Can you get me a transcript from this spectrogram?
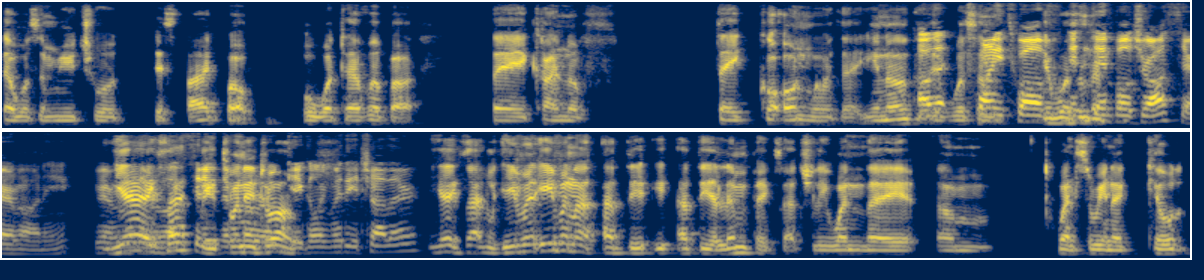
there was a mutual dislike, but or whatever, but they kind of they got on with it, you know. Oh, that 2012 it Istanbul a... draw ceremony. Remember yeah, exactly. Like 2012, giggling with each other. Yeah, exactly. Even even at, at, the at the Olympics, actually, when they um when Serena killed,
